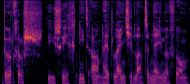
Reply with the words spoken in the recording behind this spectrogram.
burgers die zich niet aan het lijntje laten nemen van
